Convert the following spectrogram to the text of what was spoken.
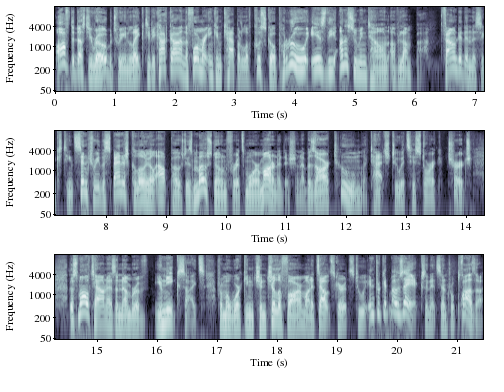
Off the dusty road between Lake Titicaca and the former Incan capital of Cusco, Peru, is the unassuming town of Lampa. Founded in the 16th century, the Spanish colonial outpost is most known for its more modern addition, a bizarre tomb attached to its historic church. The small town has a number of unique sites, from a working chinchilla farm on its outskirts to intricate mosaics in its central plaza.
